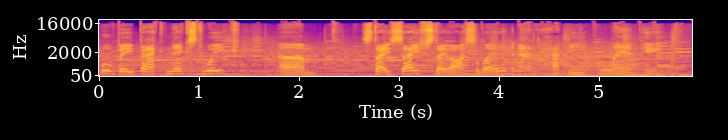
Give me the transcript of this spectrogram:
We'll be back next week. Um, stay safe, stay isolated, and happy lamping.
